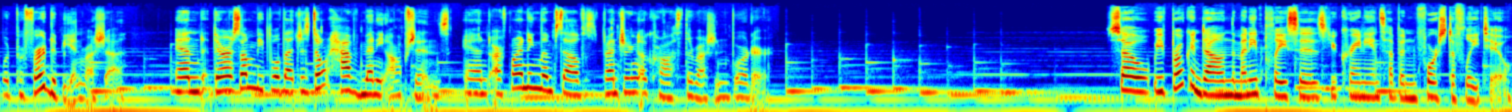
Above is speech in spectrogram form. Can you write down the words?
would prefer to be in Russia, and there are some people that just don't have many options and are finding themselves venturing across the Russian border. So, we've broken down the many places Ukrainians have been forced to flee to.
